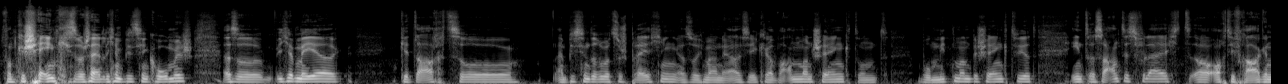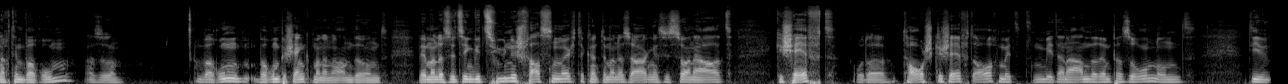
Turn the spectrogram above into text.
von Geschenk ist wahrscheinlich ein bisschen komisch. Also ich habe mir eher gedacht, so ein bisschen darüber zu sprechen. Also ich meine, ja, ist eh klar, wann man schenkt und womit man beschenkt wird. Interessant ist vielleicht äh, auch die Frage nach dem Warum. Also warum, warum beschenkt man einander? Und wenn man das jetzt irgendwie zynisch fassen möchte, könnte man ja sagen, es ist so eine Art Geschäft oder Tauschgeschäft auch mit, mit einer anderen Person. Und die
